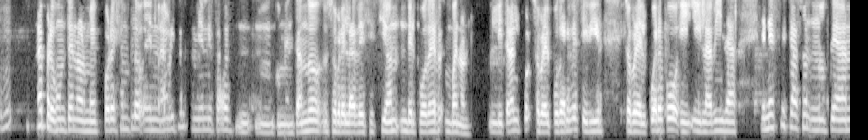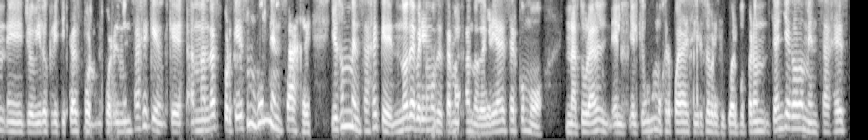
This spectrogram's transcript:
una pregunta enorme. Por ejemplo, en ahorita también estabas mm, comentando sobre la decisión del poder, bueno, literal sobre el poder decidir sobre el cuerpo y, la vida. En este caso, no te han eh, llovido críticas por, por el mensaje que, que, mandas, porque es un buen mensaje y es un mensaje que no deberíamos de estar mandando, debería de ser como natural el, el, que una mujer pueda decidir sobre su cuerpo, pero ¿te han llegado mensajes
